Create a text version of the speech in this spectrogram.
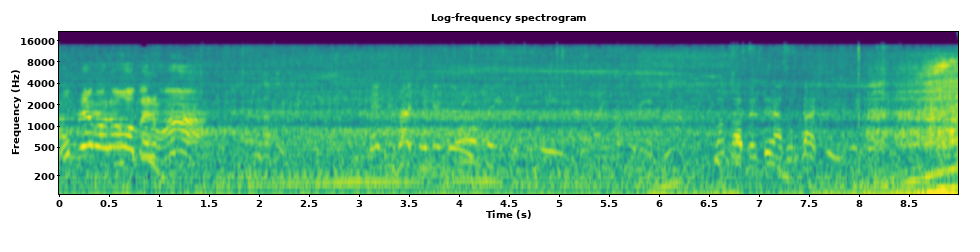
Compriamo no però, ah! Metti faccio il YouTube Vabbè, per te la portata.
